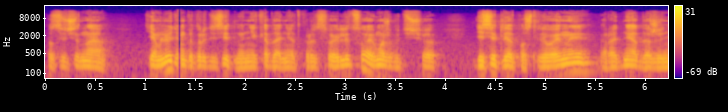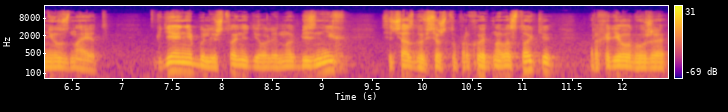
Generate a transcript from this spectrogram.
посвящена тем людям, которые действительно никогда не откроют свое лицо, и, может быть, еще 10 лет после войны родня даже не узнает, где они были, что они делали. Но без них сейчас бы все, что проходит на Востоке, проходило бы уже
